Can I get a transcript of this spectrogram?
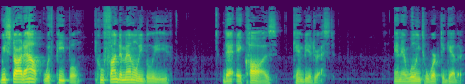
we start out with people who fundamentally believe that a cause can be addressed and they're willing to work together.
